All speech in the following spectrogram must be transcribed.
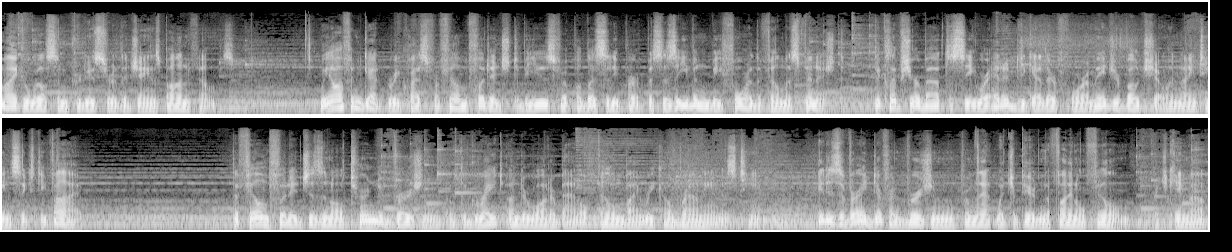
Michael Wilson, producer of the James Bond films. We often get requests for film footage to be used for publicity purposes even before the film is finished. The clips you're about to see were edited together for a major boat show in 1965. The film footage is an alternative version of the great underwater battle filmed by Ricou Browning and his team. It is a very different version from that which appeared in the final film, which came out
